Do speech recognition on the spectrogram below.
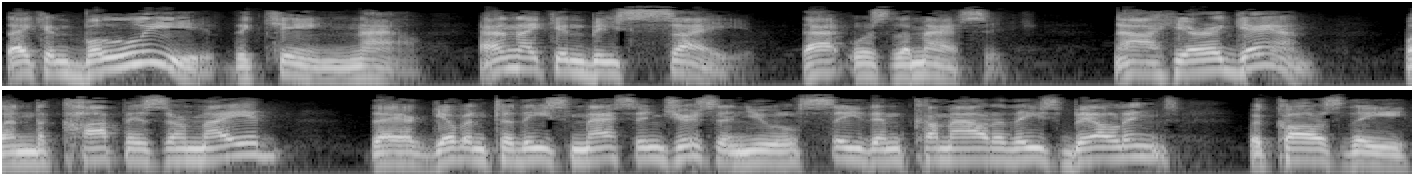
they can believe the king now and they can be saved. That was the message. Now, here again, when the copies are made, they are given to these messengers, and you will see them come out of these buildings because the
